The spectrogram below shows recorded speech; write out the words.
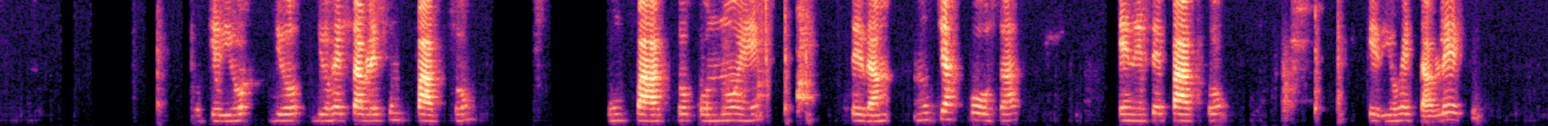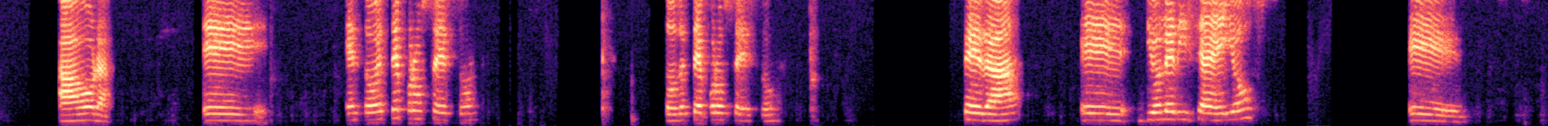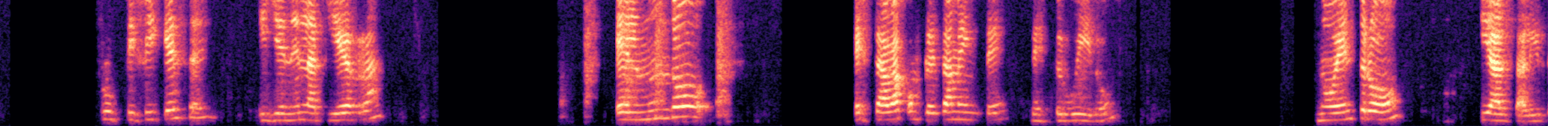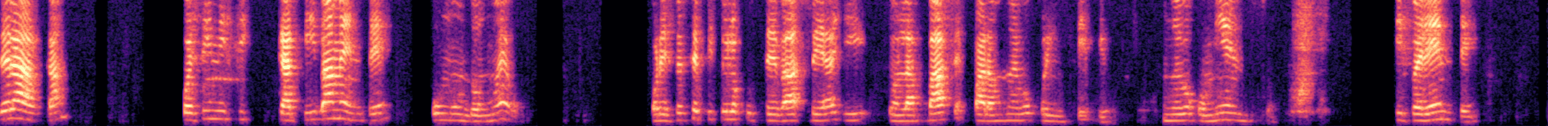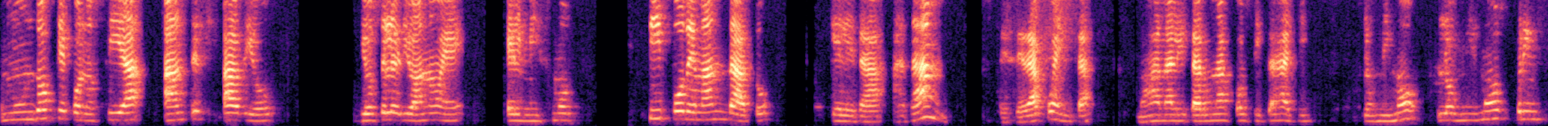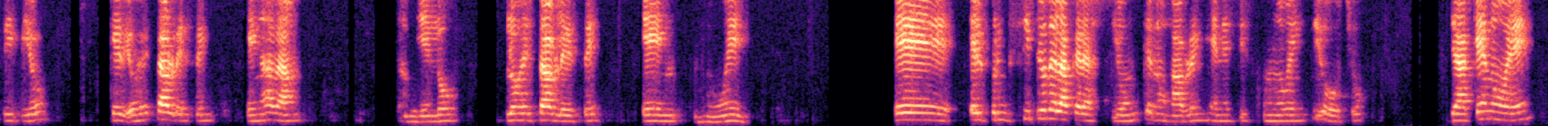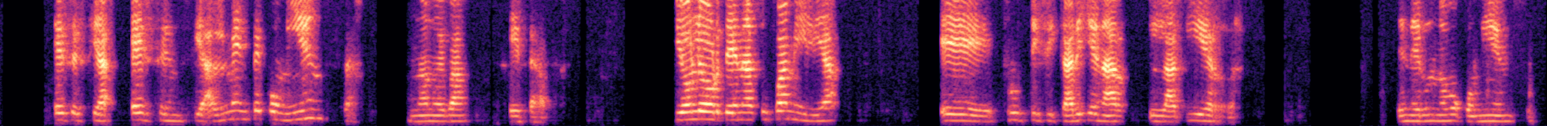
porque Dios Dios, establece un pacto, un pacto con Noé, se dan muchas cosas en ese pacto que Dios establece. Ahora, eh, en todo este proceso, todo este proceso se da, eh, Dios le dice a ellos, eh, fructifíquese y llenen la tierra. El mundo estaba completamente destruido. No entró y al salir del arca fue significativamente un mundo nuevo. Por eso ese título que usted va, ve allí son las bases para un nuevo principio, un nuevo comienzo, diferente. Un mundo que conocía antes a Dios, Dios se le dio a Noé el mismo tipo de mandato que le da a Adán. Usted se da cuenta, vamos a analizar unas cositas allí, los mismos, los mismos principios que Dios establece en Adán, también los, establece en Noé. Eh, el principio de la creación que nos habla en Génesis 1.28, ya que Noé esencialmente comienza una nueva etapa. Dios le ordena a su familia eh, fructificar y llenar la tierra, tener un nuevo comienzo.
